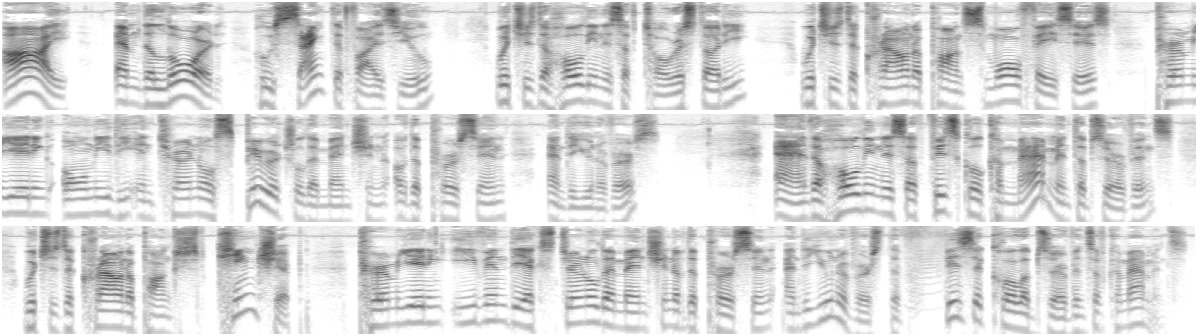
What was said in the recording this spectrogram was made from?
I am the Lord who sanctifies you, which is the holiness of Torah study, which is the crown upon small faces, permeating only the internal spiritual dimension of the person and the universe, and the holiness of physical commandment observance, which is the crown upon kingship, permeating even the external dimension of the person and the universe, the physical observance of commandments.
